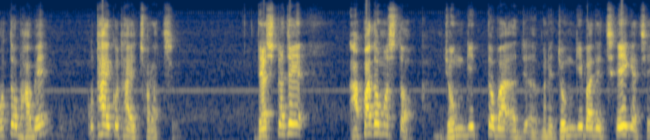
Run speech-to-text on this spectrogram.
কতভাবে কোথায় কোথায় ছড়াচ্ছে? দেশটা যে আপাদমস্তক জঙ্গিত্ব বা মানে জঙ্গিবাদে ছেয়ে গেছে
